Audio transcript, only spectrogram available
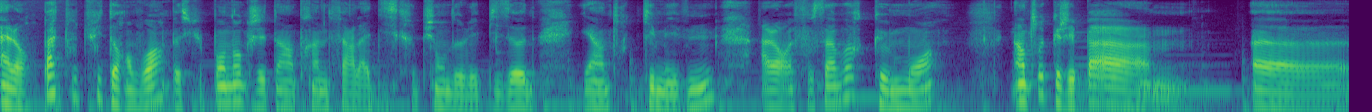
Alors, pas tout de suite au revoir, parce que pendant que j'étais en train de faire la description de l'épisode, il y a un truc qui m'est venu. Alors, il faut savoir que moi, un truc que j'ai pas euh,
